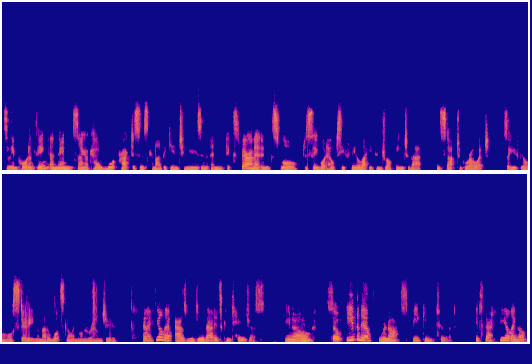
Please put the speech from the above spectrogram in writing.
It's the important thing. And then saying okay what practices can i begin to use and, and experiment and explore to see what helps you feel like you can drop into that and start to grow it so you feel more steady no matter what's going on around you? And i feel that as we do that it's contagious you know? Mm-hmm. So even if we're not speaking to it, it's that feeling of,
